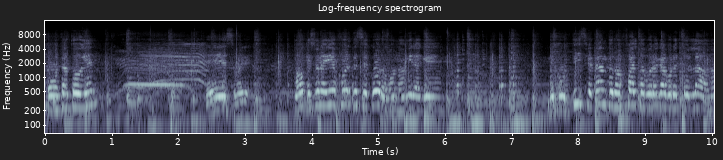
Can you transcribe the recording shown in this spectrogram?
¿Cómo está? ¿Todo bien? Eso, mire. Vamos que suena bien fuerte ese coro, bueno, mira que... De justicia tanto nos falta por acá, por estos lados, ¿no?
